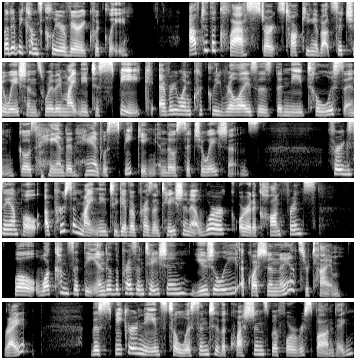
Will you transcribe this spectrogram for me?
but it becomes clear very quickly. After the class starts talking about situations where they might need to speak, everyone quickly realizes the need to listen goes hand in hand with speaking in those situations. For example, a person might need to give a presentation at work or at a conference. Well, what comes at the end of the presentation? Usually a question and answer time, right? The speaker needs to listen to the questions before responding,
